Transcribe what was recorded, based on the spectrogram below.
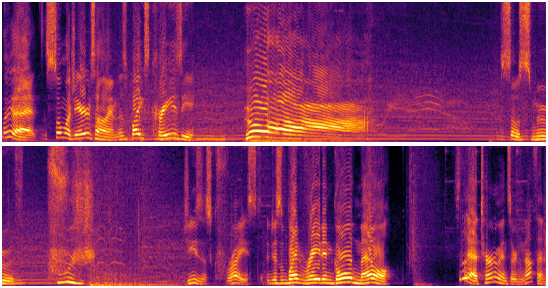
Look at that. So much air time. This bike's crazy. So smooth. Jesus Christ. It just went right in gold medal. See, look at. Tournaments are nothing.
